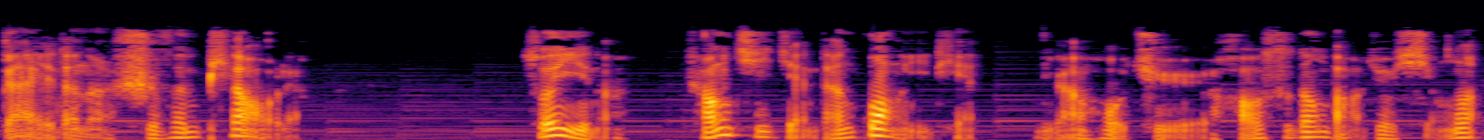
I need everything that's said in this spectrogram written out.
盖的呢十分漂亮。所以呢，长期简单逛一天，然后去豪斯登堡就行了。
